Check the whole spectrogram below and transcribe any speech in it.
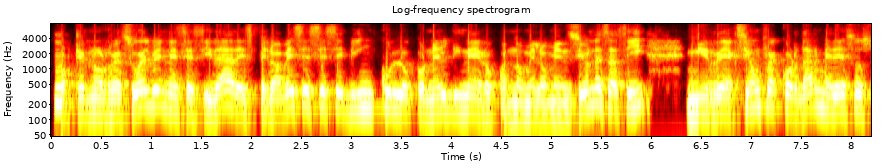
porque nos resuelve necesidades, pero a veces ese vínculo con el dinero, cuando me lo mencionas así, mi reacción fue acordarme de esos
